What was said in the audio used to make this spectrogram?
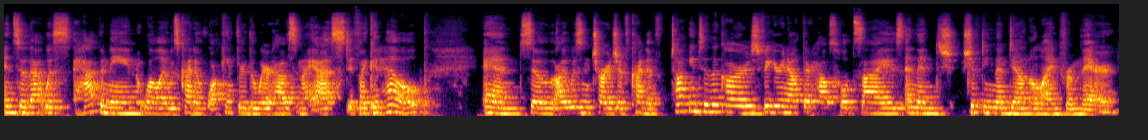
And so that was happening while I was kind of walking through the warehouse and I asked if I could help. And so I was in charge of kind of talking to the cars, figuring out their household size, and then sh- shifting them down the line from there.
